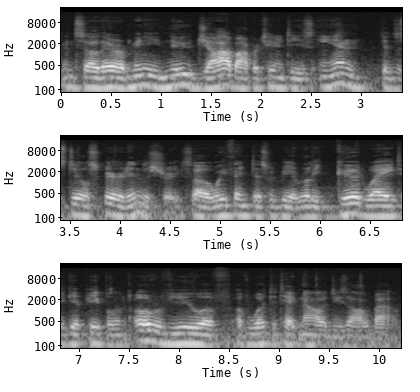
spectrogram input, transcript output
And so there are many new job opportunities in the distilled spirit industry. So we think this would be a really good way to give people an overview of, of what the technology is all about.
